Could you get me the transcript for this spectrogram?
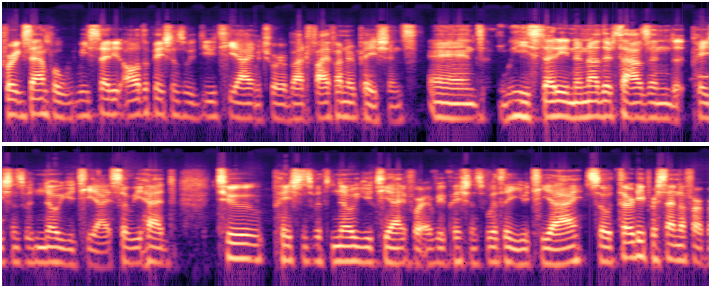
For example, we studied all the patients with UTI, which were about 500 patients, and we studied another thousand patients with no UTI. So we had two patients with no UTI for every patient with a UTI. So 30% of our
